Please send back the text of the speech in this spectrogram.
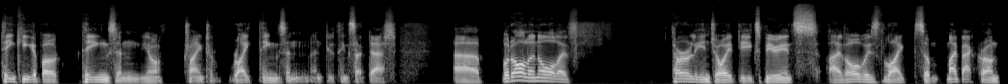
thinking about things and you know trying to write things and, and do things like that. Uh, but all in all, I've thoroughly enjoyed the experience. I've always liked so my background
